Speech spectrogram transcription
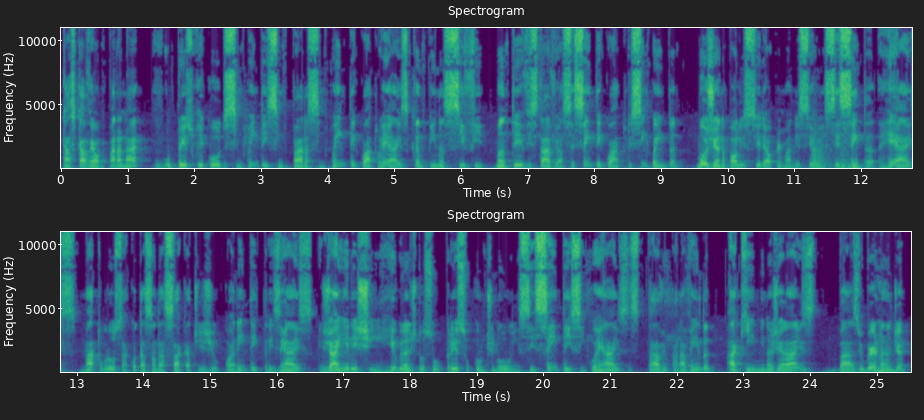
Cascavel, no Paraná, o preço recuou de 55 para 54 reais. Campinas Cif manteve estável a 64,50. Mogiana Paulista cereal permaneceu em 60 reais. Mato Grosso a cotação da saca atingiu 43 reais. Já em Erechim, Rio Grande do Sul, o preço continuou em 65 reais, estável para a venda. Aqui em Minas Gerais, base Uberlândia,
